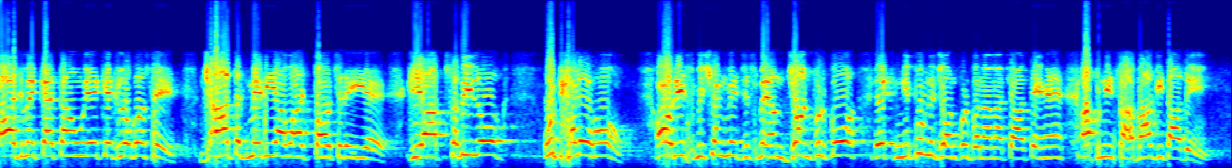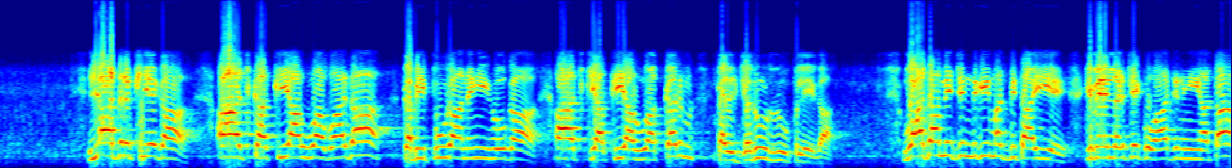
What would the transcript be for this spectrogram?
आज मैं कहता हूँ एक एक लोगों से, जहाँ तक मेरी आवाज़ पहुँच रही है कि आप सभी लोग उठ खड़े हो और इस मिशन में जिसमें हम जौनपुर को एक निपुण जौनपुर बनाना चाहते हैं, अपनी सहभागिता दें। याद रखिएगा, आज का किया हुआ वादा कभी पूरा नहीं होगा। आज क्या किया हुआ कर्म, कल ज़रूर रूप लेगा। वादा में ज़िंदगी मत बिताइए कि मेरे लड़के को आज नहीं आता,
